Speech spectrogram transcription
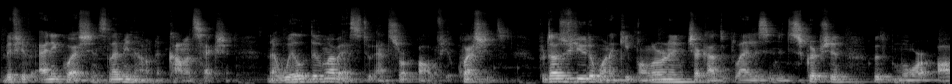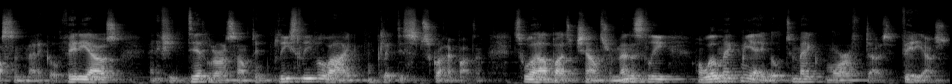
but if you have any questions, let me know in the comment section, and I will do my best to answer all of your questions. For those of you that want to keep on learning, check out the playlist in the description with more awesome medical videos. And if you did learn something, please leave a like and click the subscribe button. This will help out the channel tremendously and will make me able to make more of those videos.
